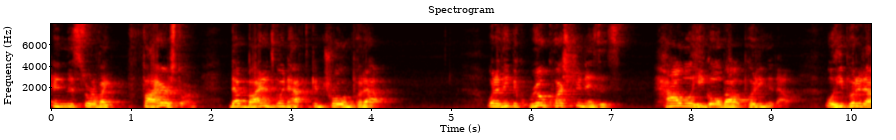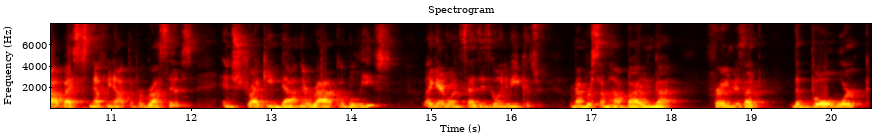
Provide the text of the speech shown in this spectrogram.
in this sort of like firestorm that Biden's going to have to control and put out. What I think the real question is is how will he go about putting it out? Will he put it out by snuffing out the progressives and striking down their radical beliefs, like everyone says he's going to be? Because remember, somehow Biden got framed as like the bulwark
